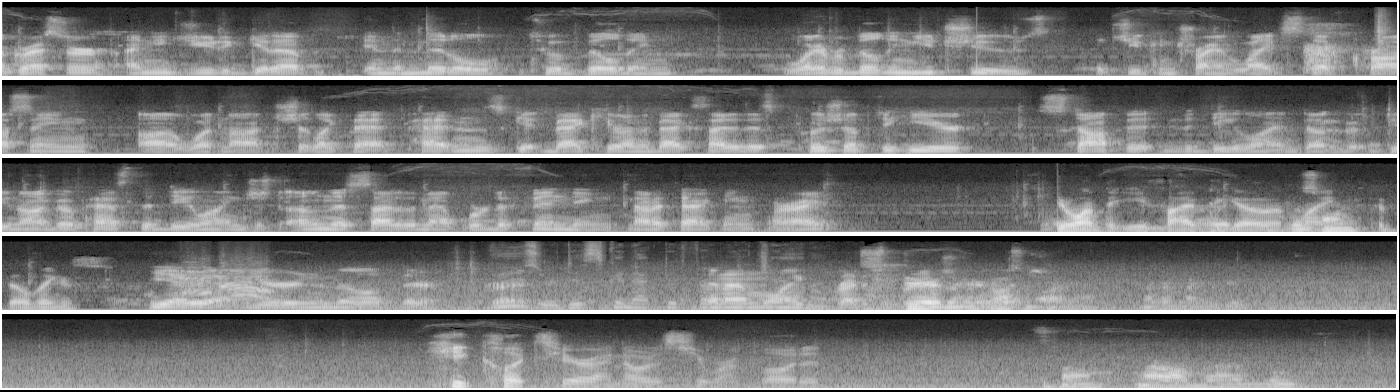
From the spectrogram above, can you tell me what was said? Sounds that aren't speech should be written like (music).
aggressor, I need you to get up in the middle to a building, whatever building you choose, that you can try and light stuff crossing, uh, whatnot, shit like that. Pattons, get back here on the back side of this, push up to here, stop at the D line. Don't go, do not go past the D line. Just own this side of the map. We're defending, not attacking. All right? You want the E5 to go in This like one? the buildings? Yeah, yeah. You're in the middle up there. Right. User disconnected from And I'm like channel. right at the Spirit, bridge. let me here. cross the line now. Never mind, you're good. He clicked here. I noticed you weren't loaded. It's fine. No, I'm gonna move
